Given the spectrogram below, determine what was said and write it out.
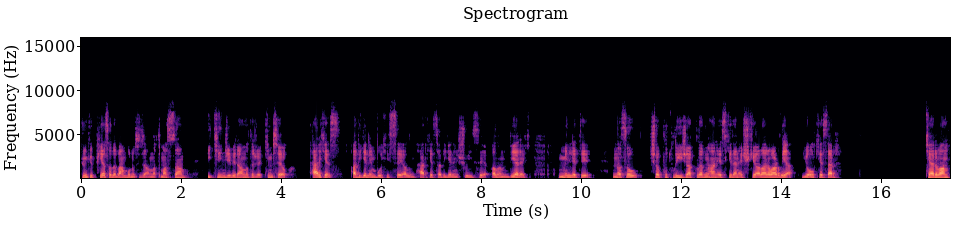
Çünkü piyasada ben bunu size anlatmazsam ikinci bir anlatacak kimse yok. Herkes hadi gelin bu hisseyi alın, herkes hadi gelin şu hisseyi alın diyerek milleti nasıl çaputlayacaklarını hani eskiden eşkıyalar vardı ya yol keser kervan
